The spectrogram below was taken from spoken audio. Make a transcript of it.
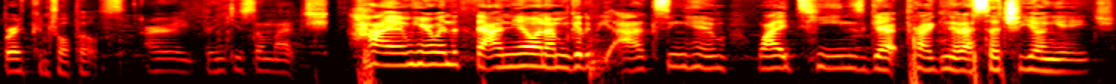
birth control pills. All right, thank you so much. Hi, I'm here with Nathaniel, and I'm gonna be asking him why teens get pregnant at such a young age.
